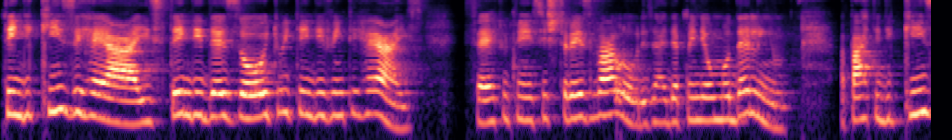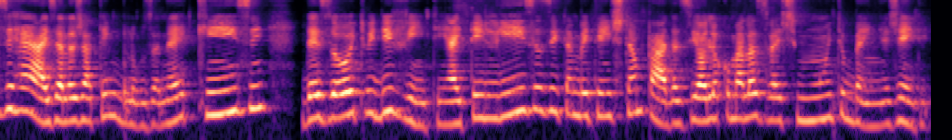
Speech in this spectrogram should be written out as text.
Tem de 15 reais, tem de 18 e tem de 20 reais, certo? Tem esses três valores, aí depende do modelinho. A partir de 15 reais ela já tem blusa, né? 15, 18 e de 20. Aí tem lisas e também tem estampadas. E olha como elas vestem muito bem, né, gente?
